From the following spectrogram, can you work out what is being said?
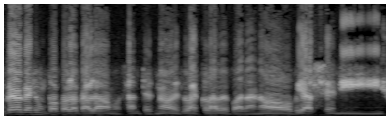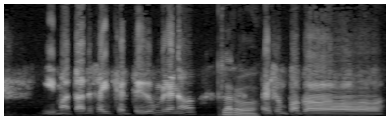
creo que es un poco lo que hablábamos antes, ¿no? Es la clave para no obviarse ni, y matar esa incertidumbre, ¿no? Claro. Es un poco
